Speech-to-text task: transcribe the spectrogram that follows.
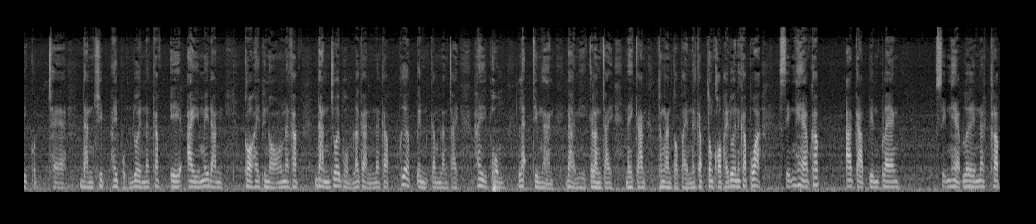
ค์กดแชร์ ดันคลิปให้ผมด้วยนะครับ AI ไม่ดันก็ให้พี่น้องนะครับ ดันช่วยผมแล้วกันนะครับ เพื่อเป็นกำลังใจให้ผมและทีมงานได้มีกำลังใจในการทำงานต่อไปนะครับ ต้องขออภัยด้วยนะครับ เพราะว่าเสียงแหบครับอากาศเปลี่ยนแปลงเสียงแหบเลยนะครับ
